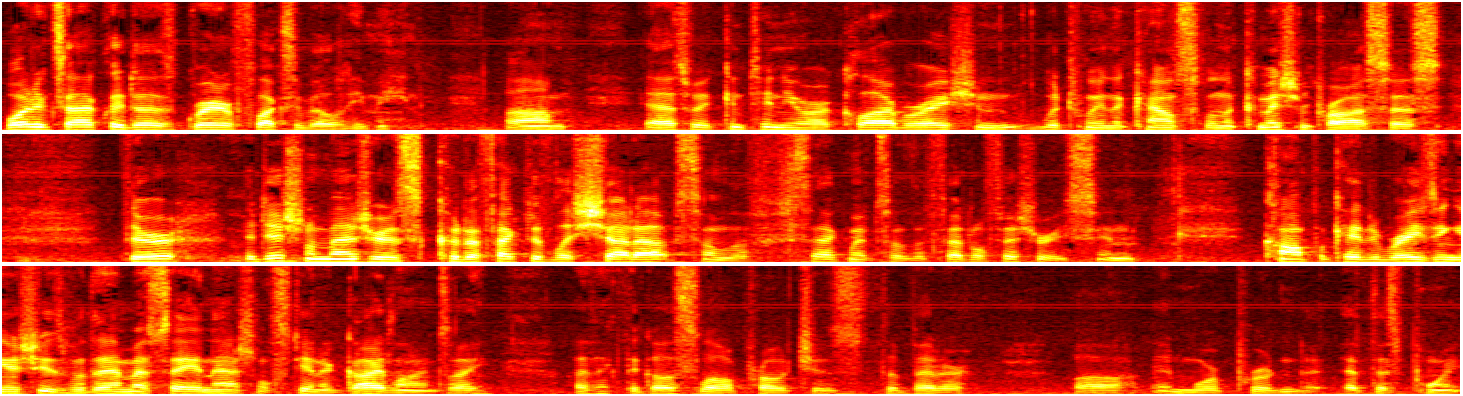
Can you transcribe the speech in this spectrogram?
what exactly does greater flexibility mean? Um, As we continue our collaboration between the council and the commission process, there additional measures could effectively shut out some of the segments of the federal fisheries in complicated raising issues with MSA and national standard guidelines. I, I think the go slow approach is the better uh, and more prudent at this point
